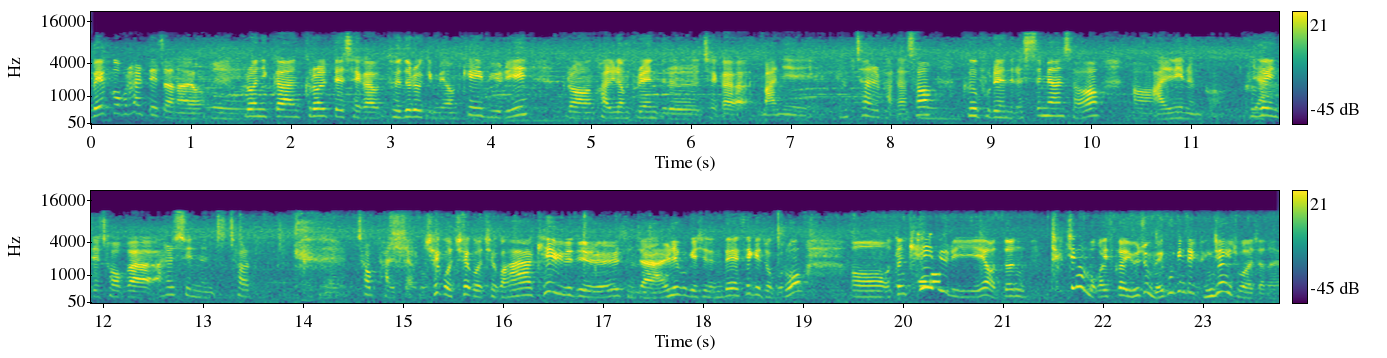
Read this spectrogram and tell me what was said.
메이크업을 할 때잖아요. 네. 그러니까 그럴 때 제가 되도록이면 K뷰티 그런 관련 브랜드를 제가 많이 협찬을 받아서 음. 그 브랜드를 쓰면서 어, 알리는 거. 그게 야. 이제 저가 할 수 있는 첫, 네, 첫 발자국. 최고 최고 최고 아 K 뷰티를 진짜 알리고 계시는데 세계적으로 어, 어떤 K 뷰티의 어떤 특징은 뭐가 있을까요? 요즘 외국인들이 굉장히 좋아하잖아요.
